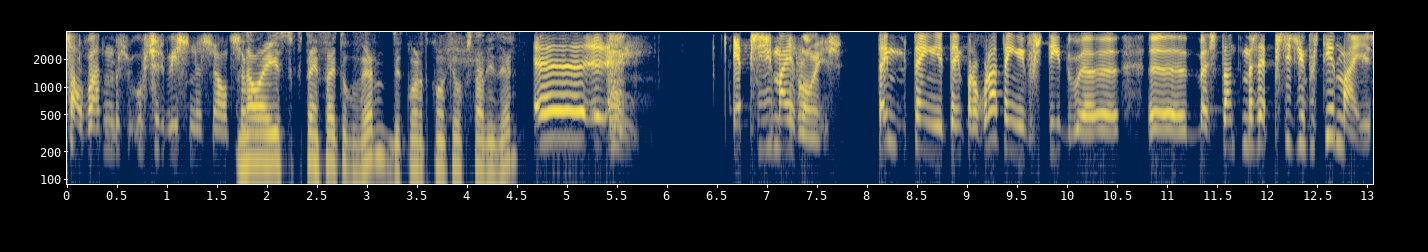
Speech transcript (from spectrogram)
salvarmos o Serviço Nacional de Saúde. Não é isso que tem feito o Governo, de acordo com aquilo que está a dizer? Uh, é preciso ir mais longe. Tem, tem, tem procurado, tem investido uh, uh, bastante, mas é preciso investir mais.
